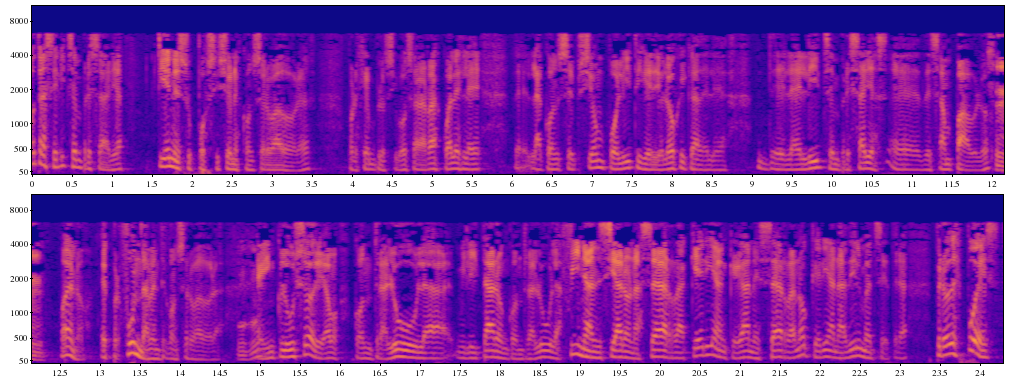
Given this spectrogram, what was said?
Otras élites empresarias tienen sus posiciones conservadoras, por ejemplo, si vos agarrás cuál es la, concepción política e ideológica de la, de la élite empresaria eh, de San Pablo, bueno, es profundamente conservadora. E incluso, digamos, contra Lula, militaron contra Lula, financiaron a Serra, querían que gane Serra, no querían a Dilma, etcétera. Pero después,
